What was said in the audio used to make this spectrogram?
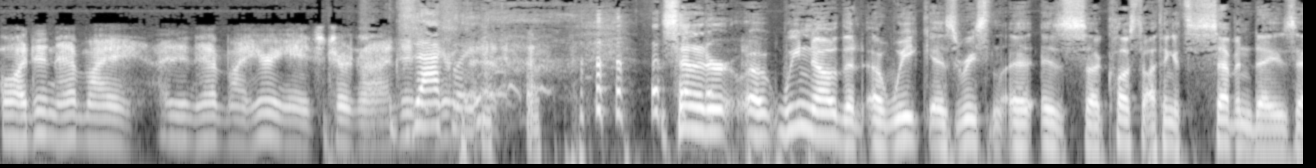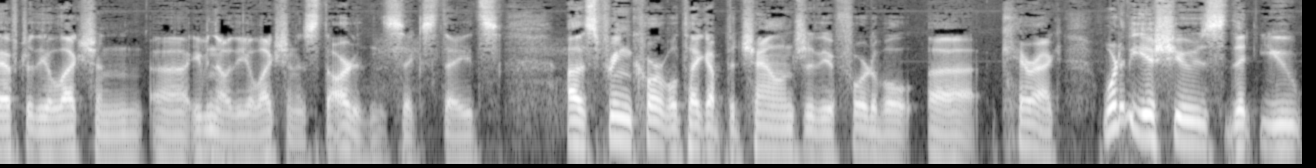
oh I didn't have my I didn't have my hearing aids turned on. I didn't exactly. Senator, uh, we know that a week is recent uh, is uh, close to I think it's seven days after the election. Uh, even though the election has started in six states, uh, the Supreme Court will take up the challenge of the Affordable uh, Care Act. What are the issues that you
